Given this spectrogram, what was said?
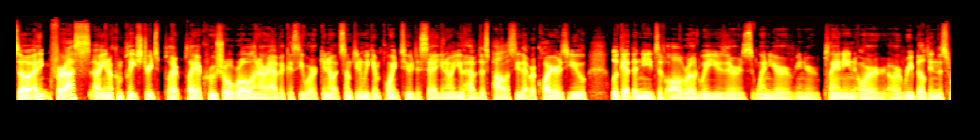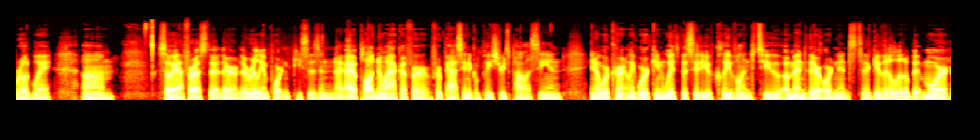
so I think for us, uh, you know, complete streets play, play, a crucial role in our advocacy work. You know, it's something we can point to to say, you know, you have this policy that requires you look at the needs of all roadway users when you're when you're planning or or rebuilding this roadway. Um, so yeah, for us, they're they're, they're really important pieces, and I, I, applaud NOACA for for passing a complete streets policy. And you know, we're currently working with the city of Cleveland to amend their ordinance to give it a little bit more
